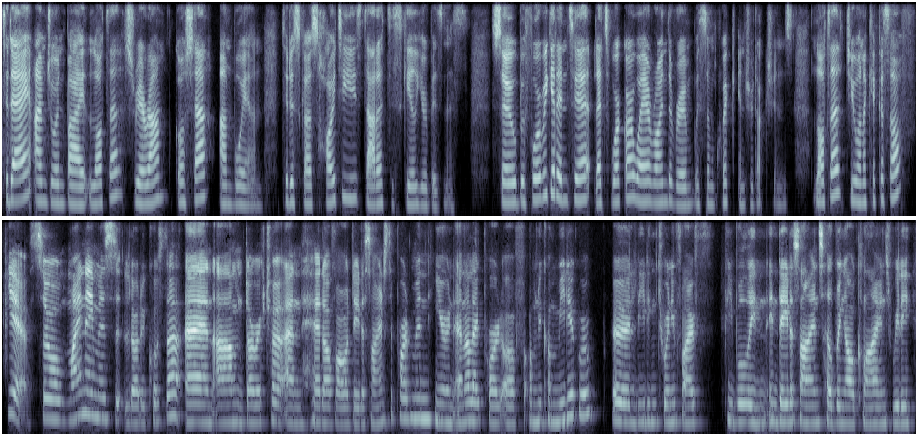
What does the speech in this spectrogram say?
Today, I'm joined by Lotta, Sriram, Gosha, and Boyan to discuss how to use data to scale your business. So before we get into it, let's work our way around the room with some quick introductions. Lotta, do you want to kick us off? Yeah, so my name is Lotte Costa, and I'm director and head of our data science department here in Annalect, part of Omnicom Media Group, uh, leading 25 people in, in data science, helping our clients really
